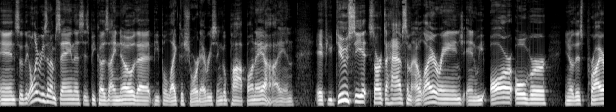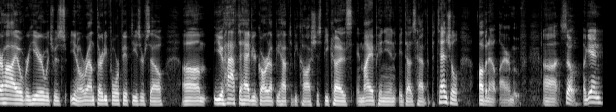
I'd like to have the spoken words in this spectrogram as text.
And so the only reason I'm saying this is because I know that people like to short every single pop on AI, and if you do see it start to have some outlier range and we are over, you know, this prior high over here, which was, you know, around 3450s or so, um, you have to have your guard up. You have to be cautious because, in my opinion, it does have the potential of an outlier move. Uh, so, again,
